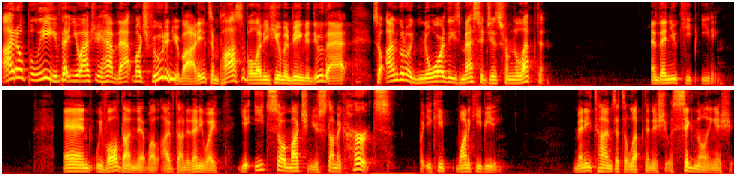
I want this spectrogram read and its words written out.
I don't believe that you actually have that much food in your body. It's impossible any human being to do that. So I'm going to ignore these messages from the leptin. And then you keep eating. And we've all done that. Well, I've done it anyway. You eat so much and your stomach hurts, but you keep want to keep eating. Many times that's a leptin issue, a signaling issue.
